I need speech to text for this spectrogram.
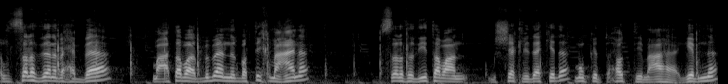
السلطة دي أنا بحبها مع طبعا بما إن البطيخ معانا السلطة دي طبعا بالشكل ده كده ممكن تحطي معاها جبنة.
